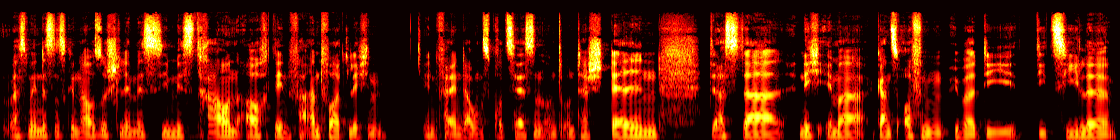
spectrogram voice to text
was mindestens genauso schlimm ist, sie misstrauen auch den Verantwortlichen in Veränderungsprozessen und unterstellen, dass da nicht immer ganz offen über die, die Ziele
